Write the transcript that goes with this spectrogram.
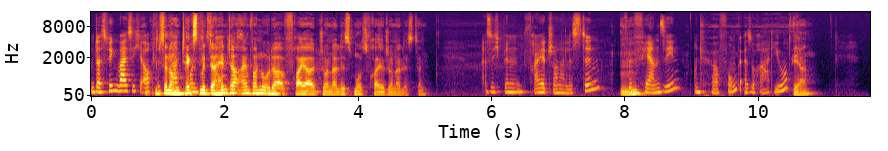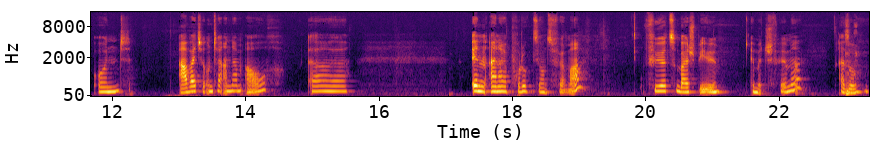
Und deswegen weiß ich auch, Gibt es da noch einen Text mit dahinter ist. einfach nur oder freier Journalismus, freie Journalistin? Also ich bin freie Journalistin Mhm. für Fernsehen und Hörfunk, also Radio. Ja. Und arbeite unter anderem auch äh, in einer Produktionsfirma für zum Beispiel Imagefilme, also Mhm.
